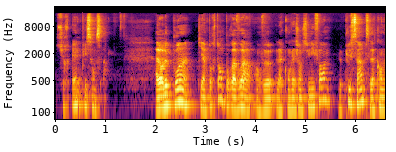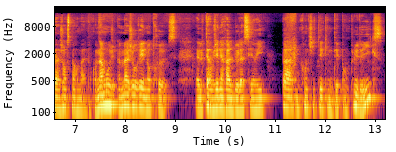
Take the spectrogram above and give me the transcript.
sur n puissance a. Alors le point qui est important pour avoir, on veut la convergence uniforme, le plus simple c'est la convergence normale. Donc on a majoré notre, le terme général de la série par une quantité qui ne dépend plus de x.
